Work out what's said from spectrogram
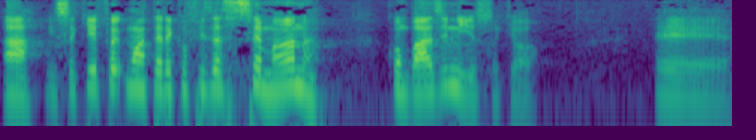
Ah, isso aqui foi uma matéria que eu fiz essa semana com base nisso aqui, ó. É,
